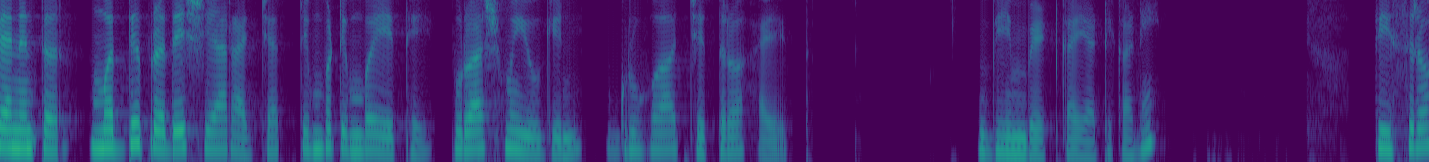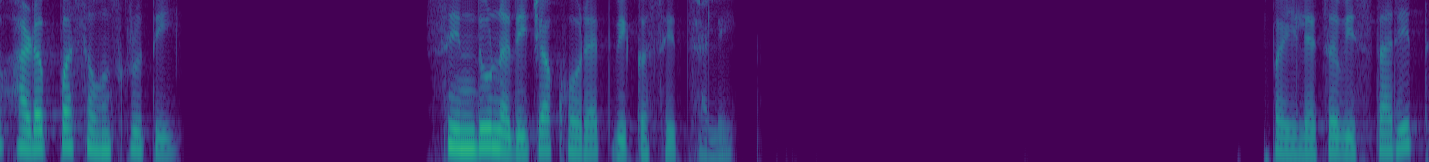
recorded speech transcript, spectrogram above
त्यानंतर मध्य प्रदेश या राज्यात टिंबटिंब येथे पुराश्मयुगीन गृहचित्र आहेत. भीमबेटका या ठिकाणी. तिसरं हडप्पा संस्कृती. सिंधू नदीच्या खोऱ्यात विकसित झाली. पहिल्याचं विस्तारित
